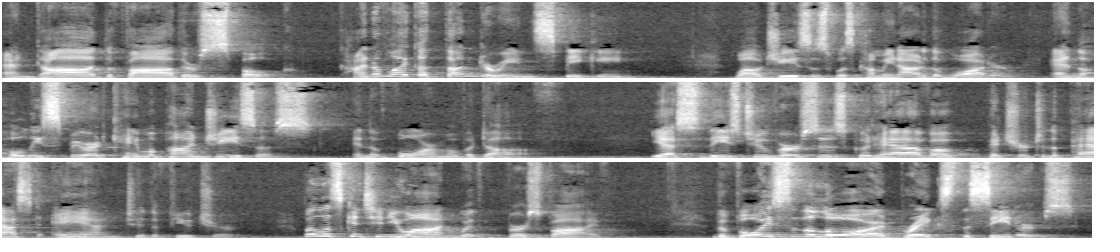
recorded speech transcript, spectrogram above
and God the Father spoke, kind of like a thundering speaking, while Jesus was coming out of the water and the Holy Spirit came upon Jesus in the form of a dove. Yes, these two verses could have a picture to the past and to the future. But let's continue on with verse 5. The voice of the Lord breaks the cedars.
